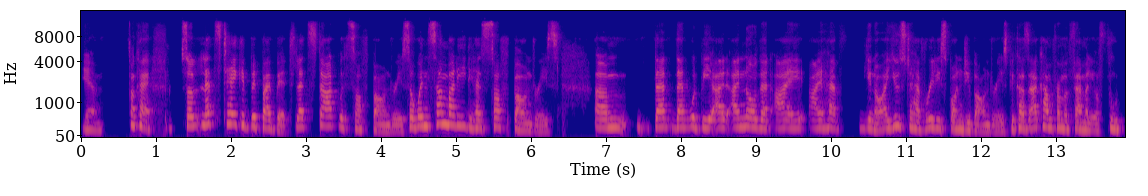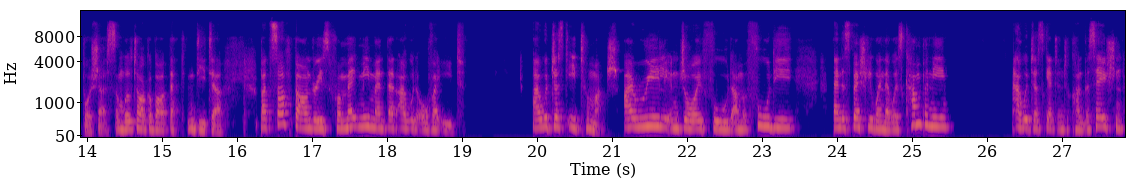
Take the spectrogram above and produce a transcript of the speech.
Yeah. Okay, so let's take it bit by bit. Let's start with soft boundaries. So when somebody has soft boundaries, um, that that would be. I, I know that I I have you know, I used to have really spongy boundaries because I come from a family of food pushers, and we'll talk about that in detail. But soft boundaries for me meant that I would overeat. I would just eat too much. I really enjoy food. I'm a foodie. And especially when there was company, I would just get into conversation.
